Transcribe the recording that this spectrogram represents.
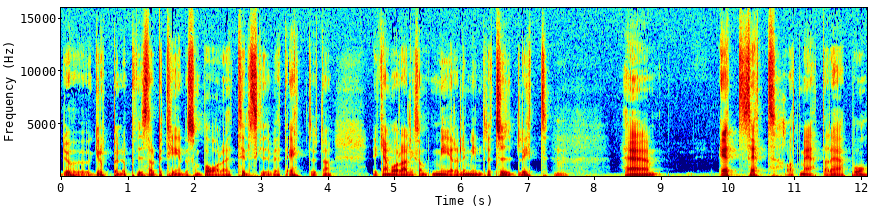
du, gruppen uppvisar beteende som bara är tillskrivet ett, utan det kan vara liksom mer eller mindre tydligt. Mm. Eh, ett sätt att mäta det här på,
